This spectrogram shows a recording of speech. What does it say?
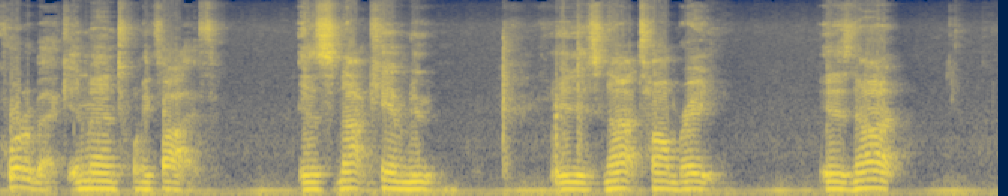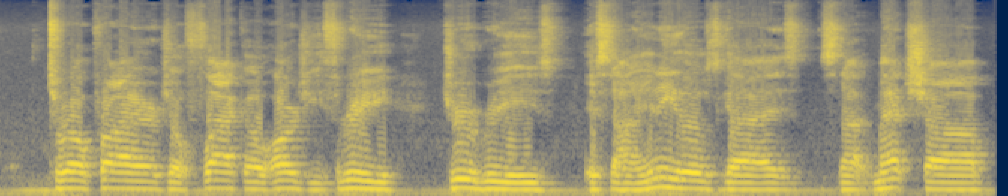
quarterback in Madden 25 is not Cam Newton. It is not Tom Brady. It is not Terrell Pryor, Joe Flacco, RG3, Drew Brees. It's not any of those guys. It's not Matt Schaub.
